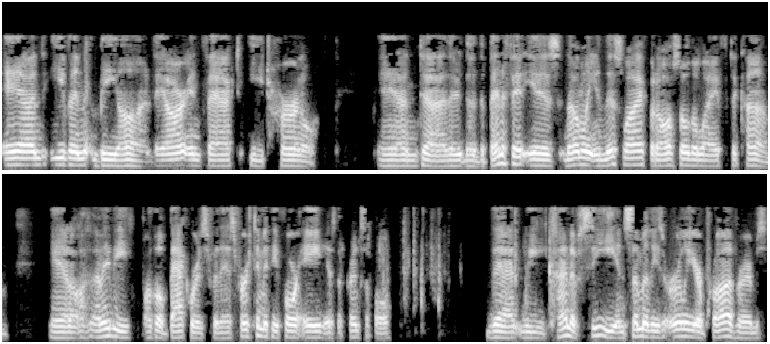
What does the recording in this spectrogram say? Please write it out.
and even beyond. They are in fact eternal. And uh, the, the, the benefit is not only in this life, but also the life to come. And I'll, maybe I'll go backwards for this. First Timothy 4 8 is the principle that we kind of see in some of these earlier proverbs.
